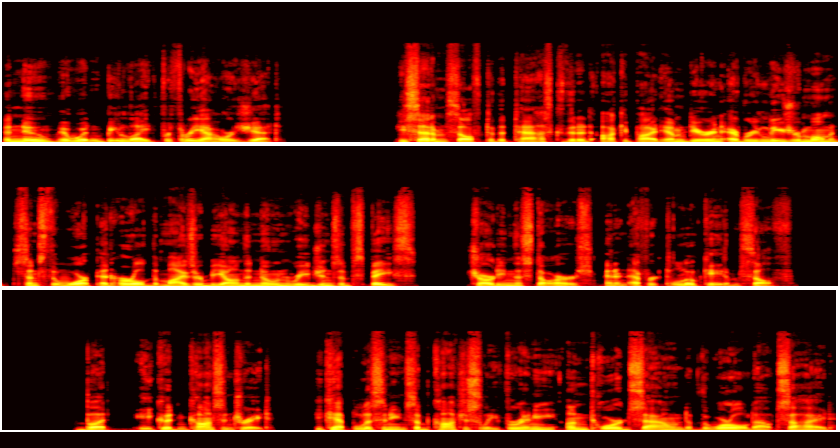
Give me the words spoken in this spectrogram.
and knew it wouldn't be light for three hours yet. He set himself to the task that had occupied him during every leisure moment since the warp had hurled the miser beyond the known regions of space, charting the stars in an effort to locate himself. But he couldn't concentrate. He kept listening subconsciously for any untoward sound of the world outside.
